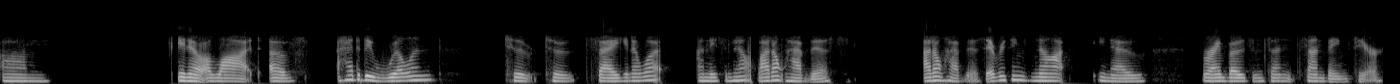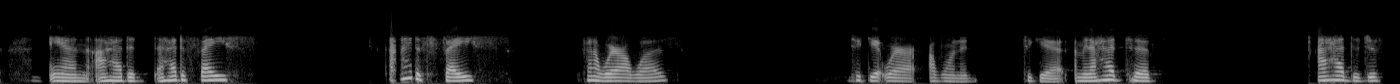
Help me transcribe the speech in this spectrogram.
um you know a lot of I had to be willing to to say, you know what? I need some help. I don't have this. I don't have this. Everything's not, you know, rainbows and sun sunbeams here. And I had to I had to face I had to face kind of where I was to get where I wanted to get. I mean, I had to I had to just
